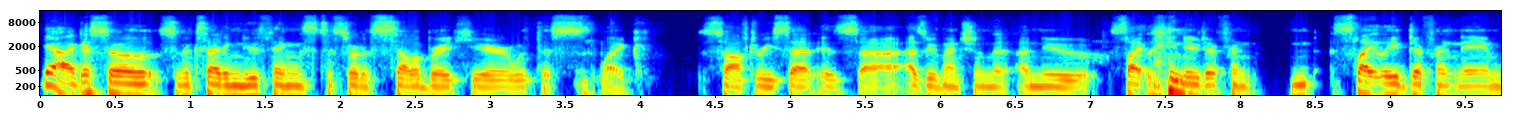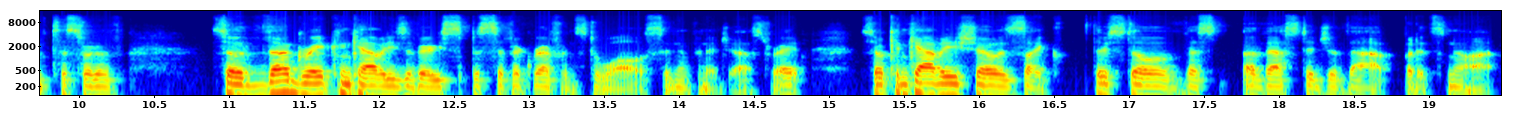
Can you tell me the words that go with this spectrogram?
Yeah, I guess so. Some exciting new things to sort of celebrate here with this like soft reset is, uh, as we mentioned, a new, slightly new, different, slightly different name to sort of so the Great Concavity is a very specific reference to Wallace in Infinite Jest, right? So concavity shows like there's still a vestige of that, but it's not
